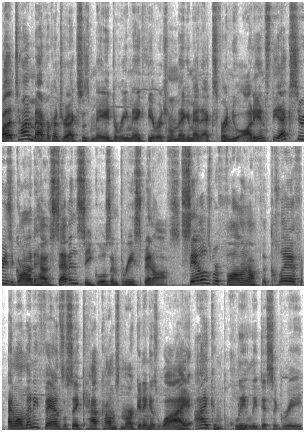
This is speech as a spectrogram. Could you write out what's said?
By the time Maverick Hunter X was made to remake the original Mega Man X for a new audience, the X series had gone on to have seven sequels and three spin offs. Sales were falling off the cliff, and while many fans will say Capcom's marketing is why, I completely disagree.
